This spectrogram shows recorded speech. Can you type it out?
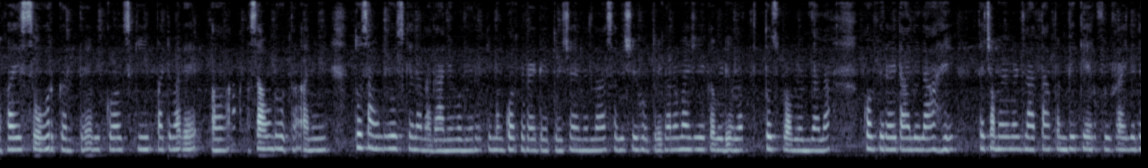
व्हॉईस ओव्हर करते बिकॉज की पाठीमागे साऊंड होता आणि तो साऊंड यूज केला ना गाणे वगैरे की मग कॉपीराईट येतो चॅनलला असा विषय होतो आहे कारण माझ्या एका व्हिडिओला तोच प्रॉब्लेम झाला. कॉपीराईट आलेला आहे. त्याच्यामुळे म्हटलं आता आपण बी केअरफुल राहिलेलं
